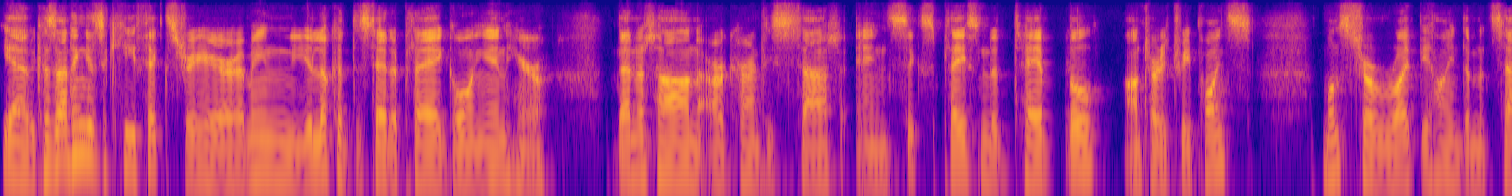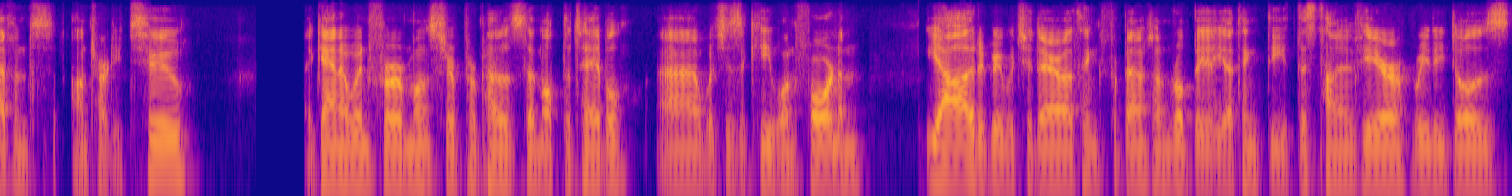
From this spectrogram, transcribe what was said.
Yeah, because I think it's a key fixture here. I mean, you look at the state of play going in here. Benetton are currently sat in sixth place in the table on 33 points. Munster right behind them at seventh on 32. Again, a win for Munster propels them up the table, uh, which is a key one for them. Yeah, I'd agree with you there. I think for Benetton Rugby, I think the this time of year really does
